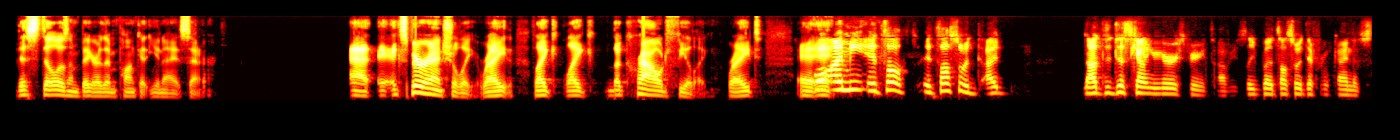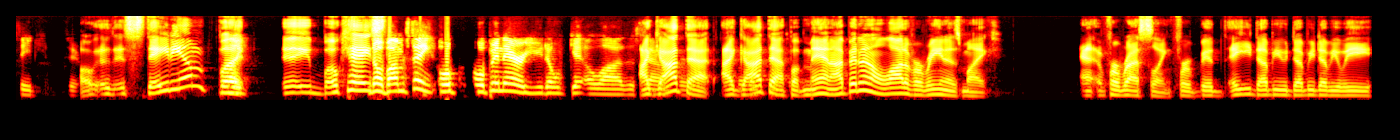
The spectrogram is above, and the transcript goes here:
this still isn't bigger than Punk at United Center. At experientially, right? Like like the crowd feeling, right? A- Well, I mean, it's all it's also a, I, not to discount your experience, obviously, but it's also a different kind of stadium too. oh, it's stadium, but Like- okay. No, but I'm saying op- open air, you don't get a lot of this. I got that. I got that. But man, I've been in a lot of arenas, Mike, for wrestling, for bid- AEW, WWE.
